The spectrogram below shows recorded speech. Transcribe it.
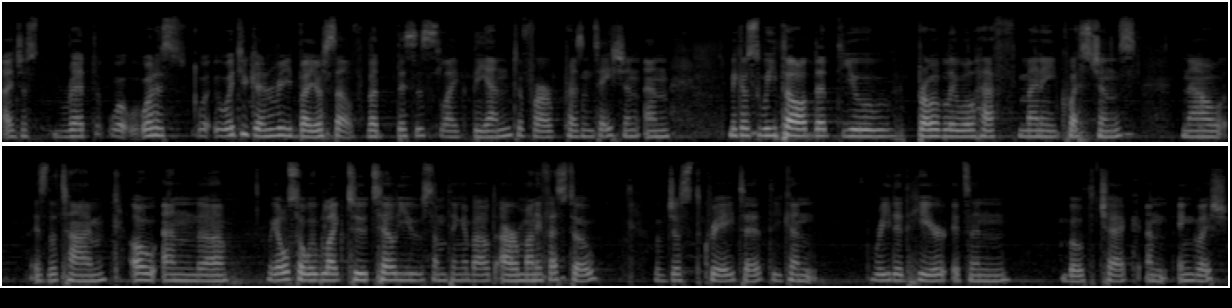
I just read what, what is what, you can read by yourself, but this is like the end of our presentation, and because we thought that you probably will have many questions, now is the time. Oh, and uh, we also would like to tell you something about our manifesto we've just created. You can read it here. It's in both Czech and English.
